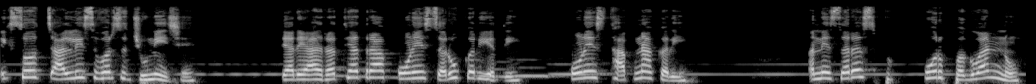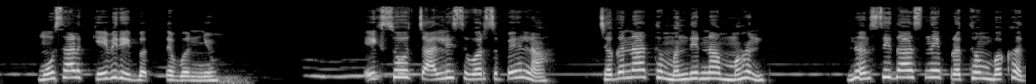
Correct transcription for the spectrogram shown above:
એકસો ચાલીસ વર્ષ જૂની છે. ત્યારે આ રથયાત્રા કોણે શરૂ કરી હતી, કોણે સ્થાપના કરી અને સરસપુર ભગવાનનું મોસાળ કેવી રીતે બન્યું? એકસો ચાલીસ વર્ષ પહેલા જગન્નાથ મંદિરના મહંત નરસિંહદાસને પ્રથમ વખત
